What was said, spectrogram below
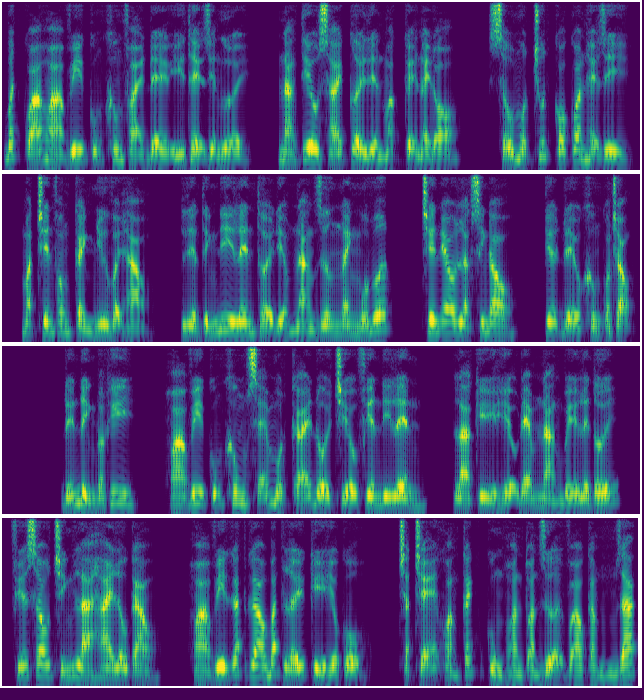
bất quá hòa vi cũng không phải để ý thể diện người, nàng tiêu sái cười liền mặc kệ này đó, xấu một chút có quan hệ gì, mặt trên phong cảnh như vậy hảo, liền tính đi lên thời điểm nàng dương nhanh múa bước, trên eo lạc sinh đau, kia đều không quan trọng. Đến đỉnh đoan khi, hòa vi cũng không sẽ một cái đổi chiều phiên đi lên, là kỳ hiểu đem nàng bế lên tới, phía sau chính là hai lâu cao, hòa vi gắt gao bắt lấy kỳ hiểu cổ, chặt chẽ khoảng cách cùng hoàn toàn dựa vào cảm giác,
